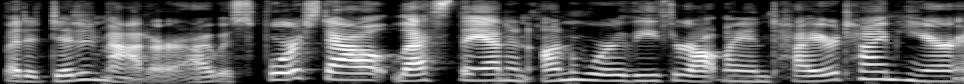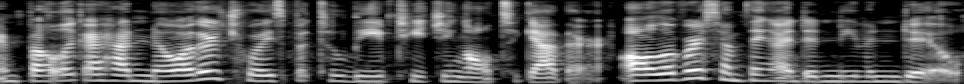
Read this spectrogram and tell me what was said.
but it didn't matter. I was forced out, less than, and unworthy throughout my entire time here and felt like I had no other choice but to leave teaching altogether, all over something I didn't even do.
